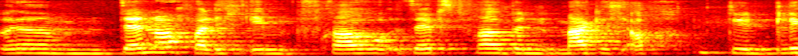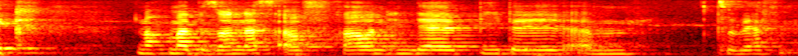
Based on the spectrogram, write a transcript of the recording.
Ähm, dennoch, weil ich eben Frau, selbst Frau bin, mag ich auch den Blick nochmal besonders auf Frauen in der Bibel ähm, zu werfen.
